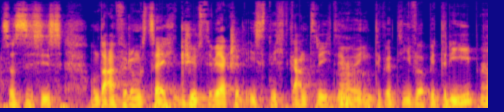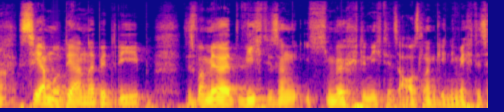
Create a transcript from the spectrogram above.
Das heißt, es ist unter Anführungszeichen, geschützte Werkstatt ist nicht ganz richtig, ein integrativer Betrieb, sehr moderner Betrieb. Das war mir halt wichtig, zu sagen, ich möchte nicht ins Ausland gehen, ich möchte es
